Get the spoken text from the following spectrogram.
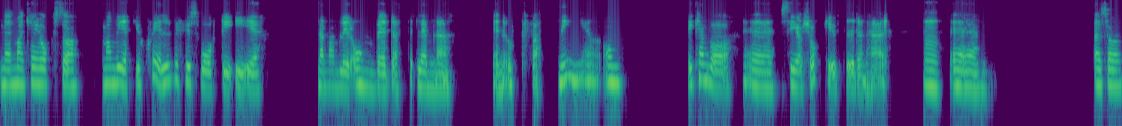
Men man kan ju också, man vet ju själv hur svårt det är när man blir ombedd att lämna en uppfattning om det kan vara, eh, ser jag tjock ut i den här? Mm. Eh, alltså,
